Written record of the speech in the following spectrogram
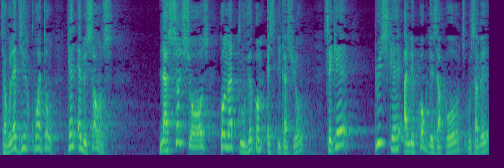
Ça voulait dire quoi donc? Quel est le sens? La seule chose qu'on a trouvée comme explication, c'est que, puisque à l'époque des apôtres, vous savez,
